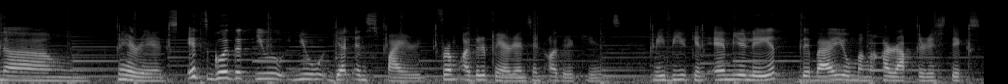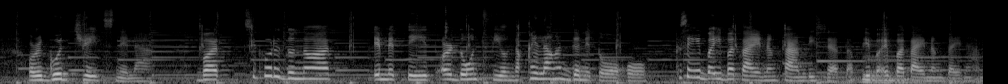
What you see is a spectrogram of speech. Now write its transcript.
ng parents. It's good that you you get inspired from other parents and other kids. Maybe you can emulate, 'di ba, yung mga characteristics or good traits nila. But siguro do not imitate or don't feel na kailangan ganito ako. Kasi iba-iba tayo ng family setup, iba-iba tayo ng dynamics.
